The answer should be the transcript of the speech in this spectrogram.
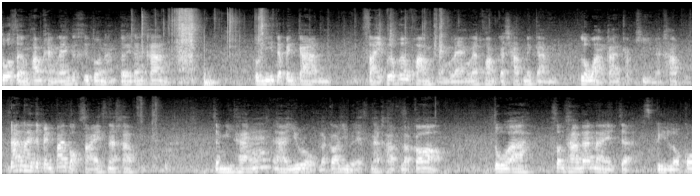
ตัวเสริมความแข็งแรงก็คือตัวหนังเตยด้านข้าง ตัวนี้จะเป็นการใส่เพื่อเพิ่มความแข็งแรงและความกระชับในการระหว่างการขับขี่นะครับ ด้านในจะเป็นป้ายบอกไซส์นะครับ จะมีทั้งยุโรปแล้วก็ US นะครับ แล้วก็ตัวส้นเท้าด้านในจะสกรีนโลโก้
